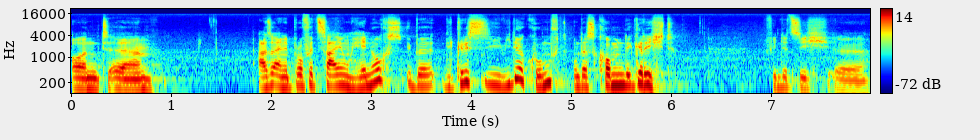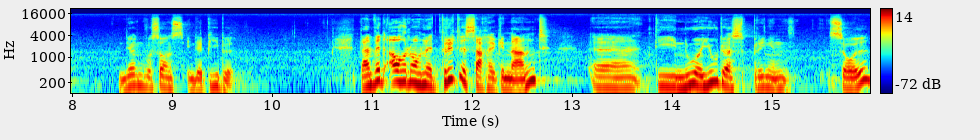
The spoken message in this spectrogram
Und äh, also eine Prophezeiung Henochs über die christliche Wiederkunft und das kommende Gericht. Findet sich äh, nirgendwo sonst in der Bibel. Dann wird auch noch eine dritte Sache genannt, äh, die nur Judas bringen soll,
